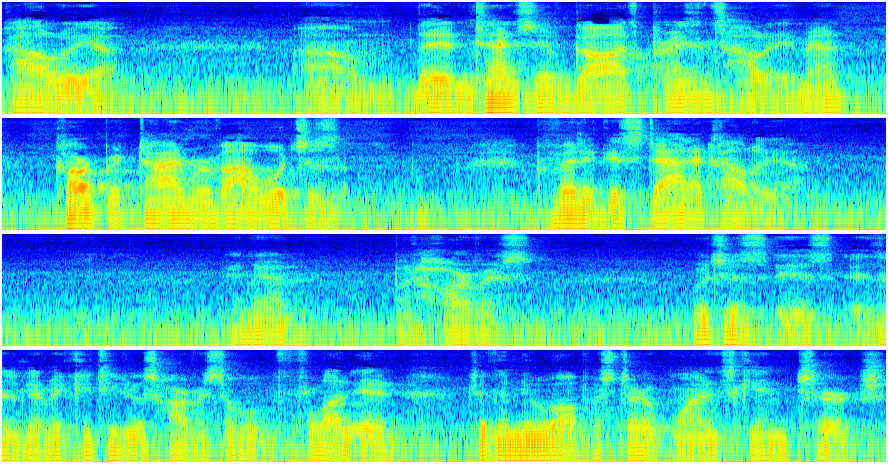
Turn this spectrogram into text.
hallelujah. Um, the intensity of God's presence. Hallelujah. Amen. Carpet time revival, which is prophetic, ecstatic. Hallelujah. Amen. But harvest which is is, is going to be continuous harvest that will flood in to the new apostolic wineskin church,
